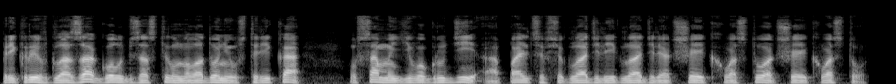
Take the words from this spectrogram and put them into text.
Прикрыв глаза, голубь застыл на ладони у старика, у самой его груди, а пальцы все гладили и гладили от шеи к хвосту, от шеи к хвосту.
